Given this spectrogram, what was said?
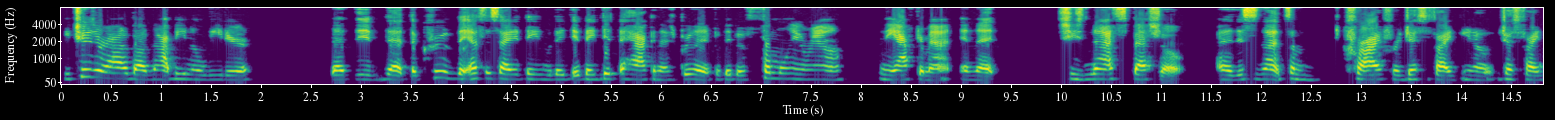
he chews her out about not being a leader. That the that the crew, the F Society thing, they did they did the hack and that's brilliant, but they've been fumbling around in the aftermath, and that she's not special. Uh, this is not some cry for justified, you know, justified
